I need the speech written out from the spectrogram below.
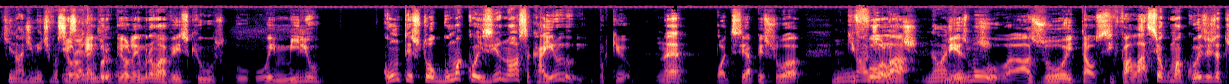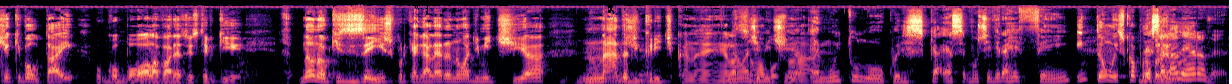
Que não admite você Eu lembro, daquilo. eu lembro uma vez que o, o, o Emílio contestou alguma coisinha, nossa, caíram. Porque, né? Pode ser a pessoa que Não for lá. admite, não admite. Mesmo a Zoe e tal. Se falasse alguma coisa, já tinha que voltar e o Coppola Hum. várias vezes teve que. Não, não, eu quis dizer isso porque a galera não admitia nada de crítica, né, em não relação ao admitia. Bolsonaro. É muito louco. Eles, essa, você vira refém Então, isso que é o dessa problema. galera, velho.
